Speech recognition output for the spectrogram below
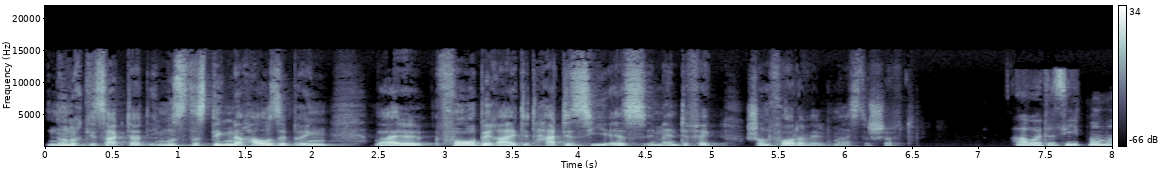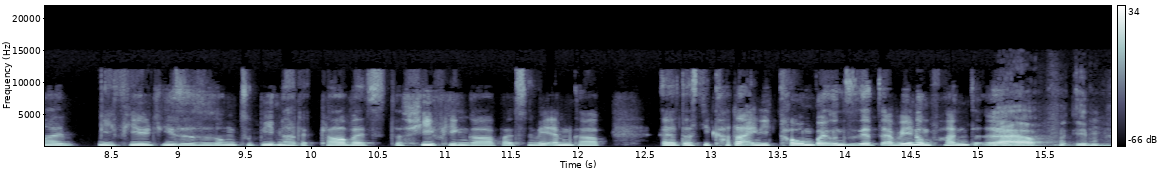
nur noch gesagt hat, ich muss das Ding nach Hause bringen, weil vorbereitet hatte sie es im Endeffekt schon vor der Weltmeisterschaft. Aber da sieht man mal, wie viel diese Saison zu bieten hatte. Klar, weil es das Skifliegen gab, weil es eine WM gab, dass die Katar eigentlich kaum bei uns jetzt Erwähnung fand. Äh, Ja, ja, eben.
